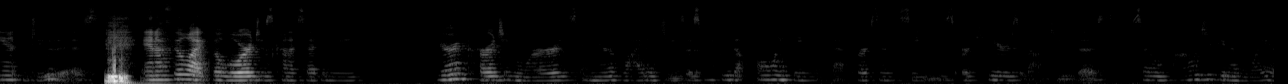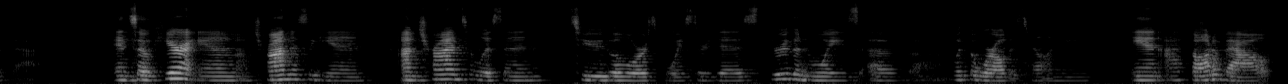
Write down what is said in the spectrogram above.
can't do this. And I feel like the Lord just kind of said to me, your encouraging words and your light of Jesus may be the only thing that that person sees or hears about Jesus. So why would you get in the way of that? And so here I am. I'm trying this again. I'm trying to listen to the Lord's voice through this, through the noise of uh, what the world is telling me. And I thought about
